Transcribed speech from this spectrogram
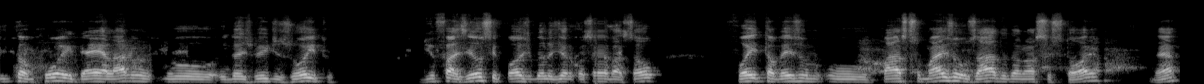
encampou a ideia lá no, no em 2018 de fazer o simpósio de biologia da conservação, foi talvez o, o passo mais ousado da nossa história, né?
